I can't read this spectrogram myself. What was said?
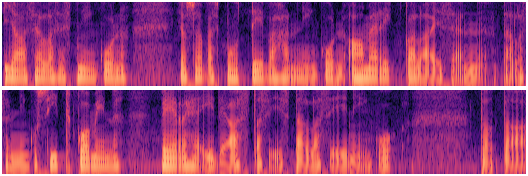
ja sellaisesta niin kuin, jossain vaiheessa puhuttiin vähän niin kuin amerikkalaisen tällaisen niin kuin sitcomin perheideasta, siis tällaisia niin kuin – tota,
